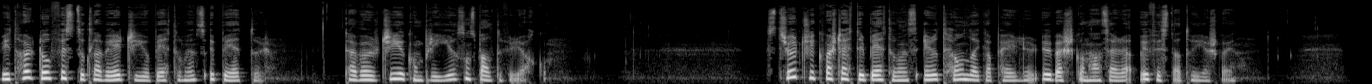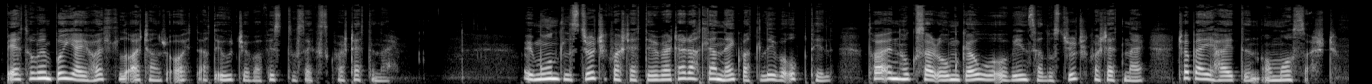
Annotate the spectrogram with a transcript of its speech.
Vi tar då første klavertrio Beethovens i Betur. Det var Gio Combrio som spalte for Jakob. Strutsi kvartetter Beethovens er og tånleika perler ur verskon hans herra i fyrsta tøyerskøyen. Beethoven bøya i høyt til 1808 at utgjøva fyrst og seks kvartettene. Og i mån til strutsi kvartetter var det rettelig negv at liva opp til, ta en hoksar om gau og vinsel og strutsi kvartettene, kjøp ei heiden og Mozart. Mozart.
